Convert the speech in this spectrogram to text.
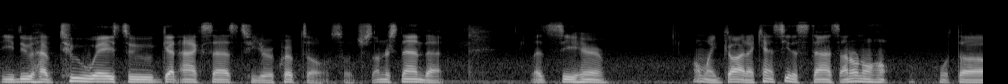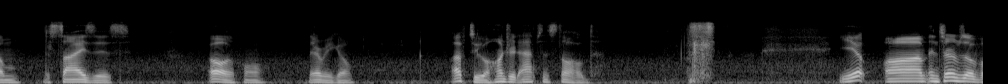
you do have two ways to get access to your crypto. So just understand that. Let's see here. Oh my God, I can't see the stats. I don't know how, what the um, the size is. Oh, well, there we go. Up to 100 apps installed. Yep. Um, in terms of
